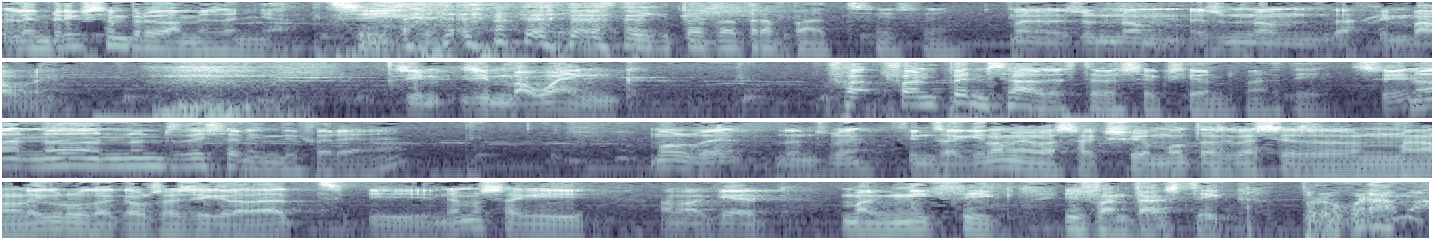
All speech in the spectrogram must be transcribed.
L'Enric sempre va més enllà. Sí. Estic tot atrapat, sí, sí. Bueno, és un nom, és un nom de Zimbabue. Zim, Zimbabwenc. Fa, fan pensar les teves seccions, Martí. Sí? No, no, no ens deixen indiferent, eh? Molt bé, doncs bé, fins aquí la meva secció. Moltes gràcies, m'alegro de que us hagi agradat i anem a seguir amb aquest magnífic i fantàstic programa.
